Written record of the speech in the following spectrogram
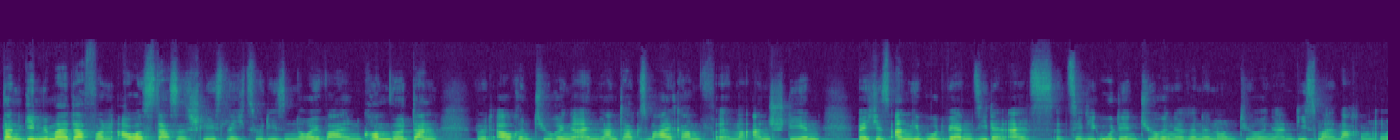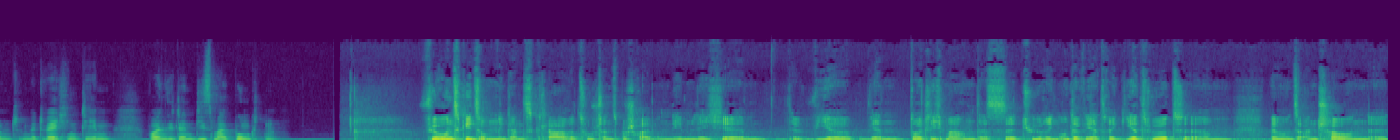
Dann gehen wir mal davon aus, dass es schließlich zu diesen Neuwahlen kommen wird. Dann wird auch in Thüringen ein Landtagswahlkampf ähm, anstehen. Welches Angebot werden Sie denn als CDU den Thüringerinnen und Thüringern diesmal machen? Und mit welchen Themen wollen Sie denn diesmal punkten? Für uns geht es um eine ganz klare Zustandsbeschreibung, nämlich ähm, wir werden deutlich machen, dass äh, Thüringen unter Wert regiert wird. Ähm, wenn wir uns anschauen, äh,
